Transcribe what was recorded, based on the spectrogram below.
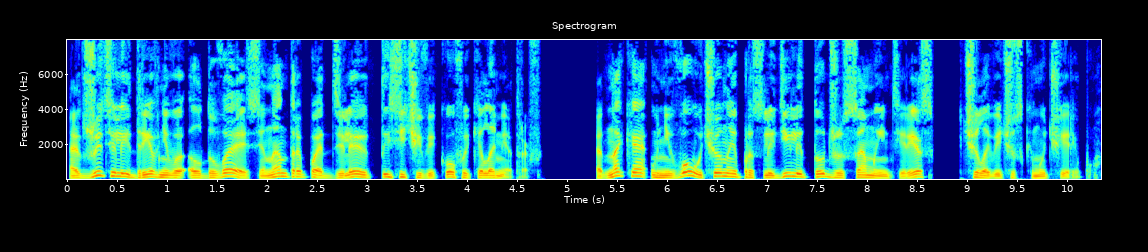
От жителей древнего Алдувая синантропы отделяют тысячи веков и километров. Однако у него ученые проследили тот же самый интерес к человеческому черепу.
